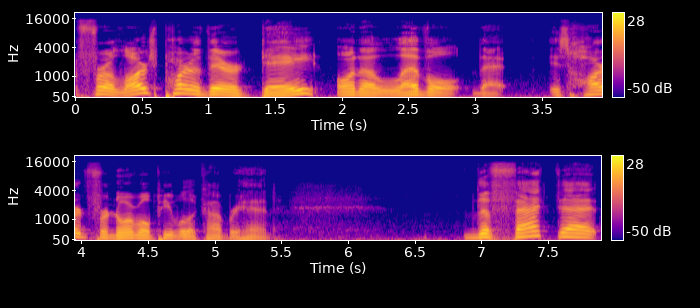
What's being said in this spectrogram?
for a large part of their day on a level that is hard for normal people to comprehend. The fact that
